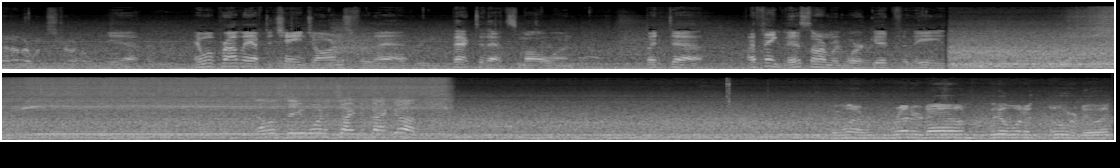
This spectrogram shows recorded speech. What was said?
That other one struggled. Yeah. And we'll probably have to change arms for that. Back to that small one. But uh, I think this arm would work good for these. now let's say you want to tighten it back up. We want to run her down. We don't want to overdo it.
